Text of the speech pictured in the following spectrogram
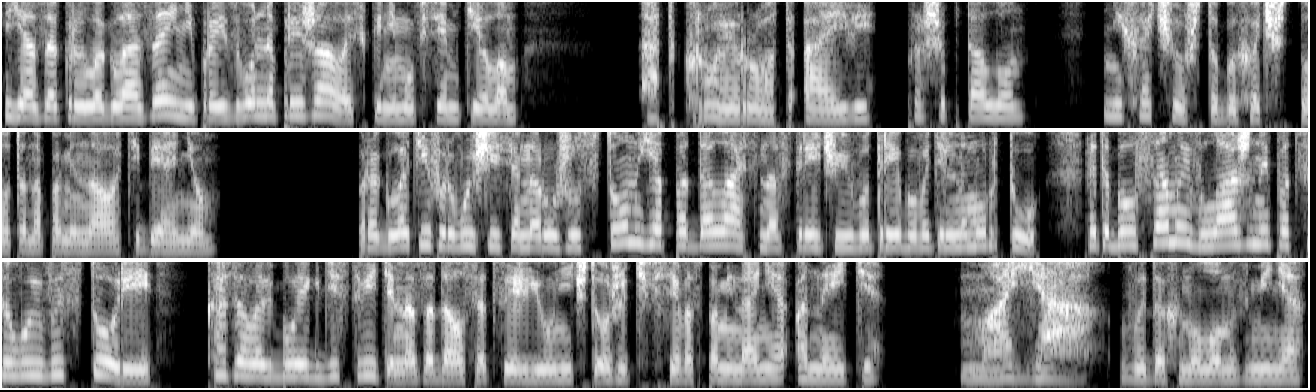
Я закрыла глаза и непроизвольно прижалась к нему всем телом — «Открой рот, Айви», — прошептал он. «Не хочу, чтобы хоть что-то напоминало тебе о нем». Проглотив рвущийся наружу стон, я поддалась навстречу его требовательному рту. Это был самый влажный поцелуй в истории. Казалось, Блейк действительно задался целью уничтожить все воспоминания о Нейте. «Моя!» — выдохнул он в меня.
